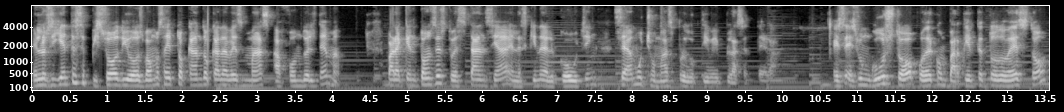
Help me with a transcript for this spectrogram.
en los siguientes episodios vamos a ir tocando cada vez más a fondo el tema. Para que entonces tu estancia en la esquina del coaching sea mucho más productiva y placentera. Es, un gusto poder compartirte todo esto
